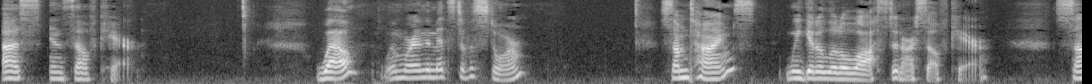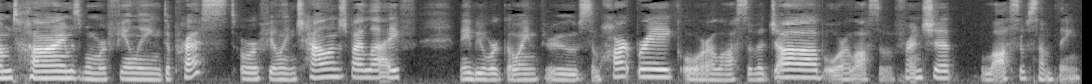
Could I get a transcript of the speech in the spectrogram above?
us in self care? Well, when we're in the midst of a storm, sometimes we get a little lost in our self care. Sometimes when we're feeling depressed or feeling challenged by life, Maybe we're going through some heartbreak or a loss of a job or a loss of a friendship, loss of something.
